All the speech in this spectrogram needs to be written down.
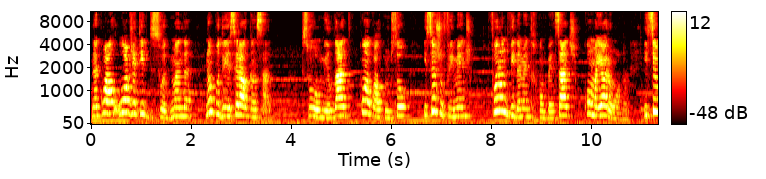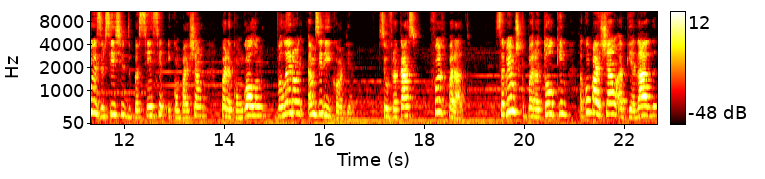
na qual o objetivo de sua demanda não poderia ser alcançado. Sua humildade, com a qual começou, e seus sofrimentos foram devidamente recompensados com a maior honra, e seu exercício de paciência e compaixão para com Gollum valeram-lhe a misericórdia. Seu fracasso foi reparado. Sabemos que para Tolkien a compaixão, a piedade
